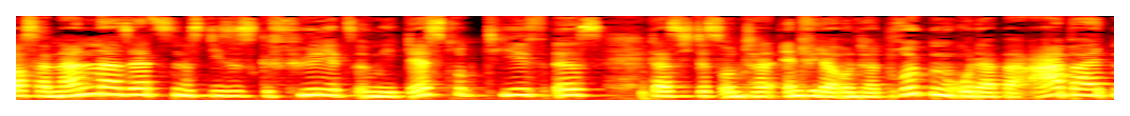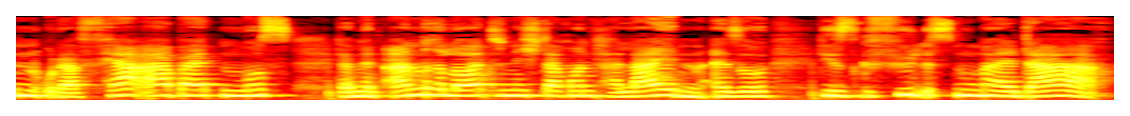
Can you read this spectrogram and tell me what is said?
auseinandersetzen, dass dieses Gefühl jetzt irgendwie destruktiv ist, dass ich das unter, entweder unterdrücken oder bearbeiten oder verarbeiten muss, damit andere Leute nicht darunter leiden. Also dieses Gefühl ist nun mal da.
